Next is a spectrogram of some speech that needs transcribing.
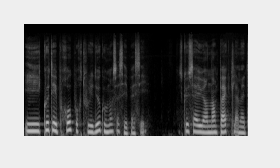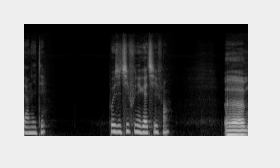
Et côté pro, pour tous les deux, comment ça s'est passé? Est-ce que ça a eu un impact, la maternité? Positif ou négatif hein Euh,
